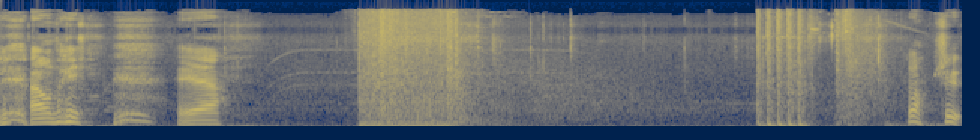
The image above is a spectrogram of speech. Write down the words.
I don't think. Yeah. Oh shoot.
